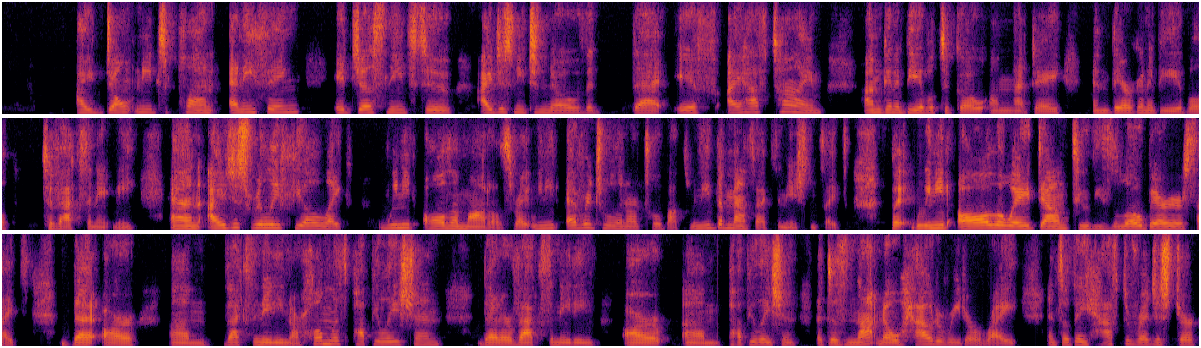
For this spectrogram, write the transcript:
I don't need to plan anything it just needs to i just need to know that that if i have time i'm going to be able to go on that day and they're going to be able to vaccinate me and i just really feel like we need all the models, right? We need every tool in our toolbox. We need the mass vaccination sites, but we need all the way down to these low barrier sites that are um, vaccinating our homeless population, that are vaccinating our um, population that does not know how to read or write. And so they have to register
